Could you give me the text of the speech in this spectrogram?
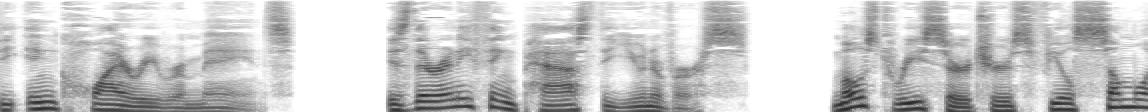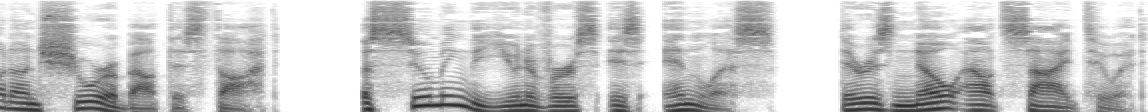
the inquiry remains. Is there anything past the universe? Most researchers feel somewhat unsure about this thought. Assuming the universe is endless, there is no outside to it.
